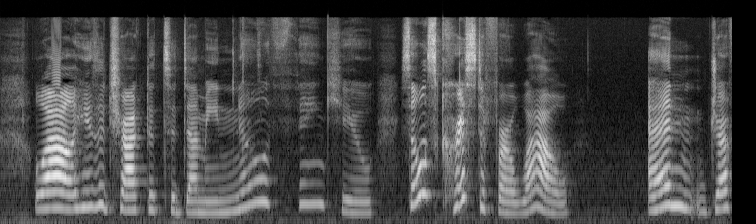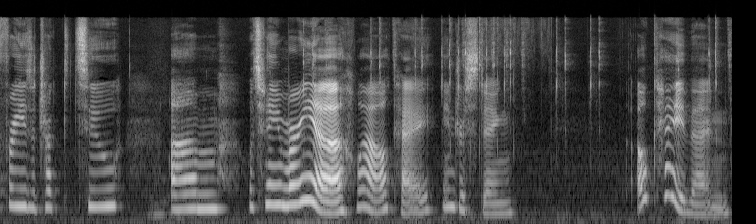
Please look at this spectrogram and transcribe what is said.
wow. He's attracted to Demi. No, thank you. So is Christopher. Wow, and Jeffrey is attracted to um, what's her name? Maria. Wow, okay. Interesting. Okay, then.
